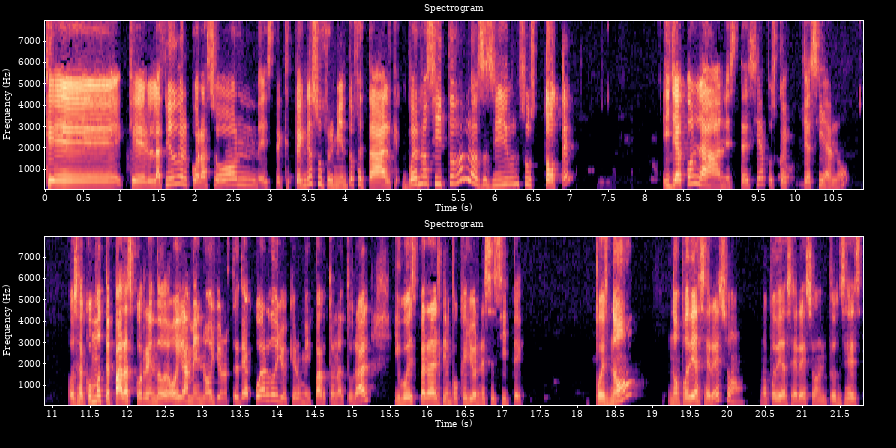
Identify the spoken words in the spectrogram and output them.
que, que el latido del corazón, este, que tenga sufrimiento fetal, bueno, así, todos los así, un sustote. Y ya con la anestesia, pues, ¿qué, qué hacía, no? O sea, ¿cómo te paras corriendo de, óigame, no, yo no estoy de acuerdo, yo quiero mi parto natural y voy a esperar el tiempo que yo necesite? Pues no, no podía hacer eso no podía hacer eso. Entonces,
